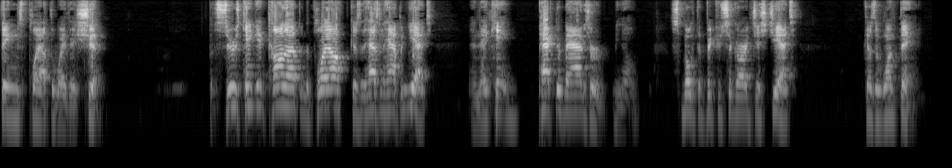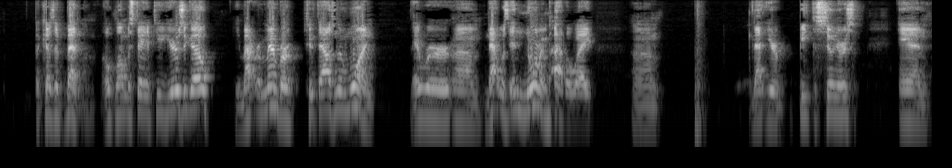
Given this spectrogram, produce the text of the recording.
things play out the way they should. But the Sooners can't get caught up in the playoff because it hasn't happened yet, and they can't pack their bags or you know smoke the victory cigar just yet because of one thing, because of Bedlam. Oklahoma State a few years ago you might remember 2001. They were um, that was in Norman, by the way. Um, that year beat the Sooners and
